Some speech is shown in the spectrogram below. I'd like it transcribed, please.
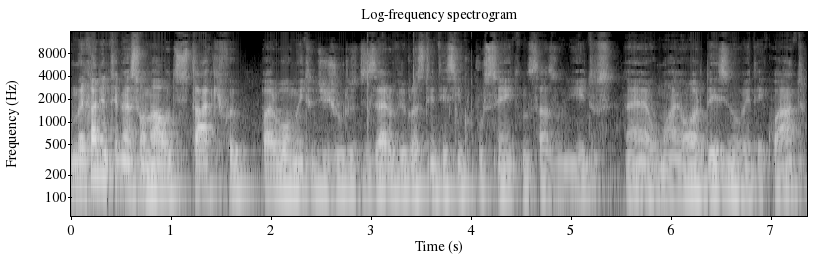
No mercado internacional, o destaque foi para o aumento de juros de 0,75% nos Estados Unidos, né, o maior desde 94,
